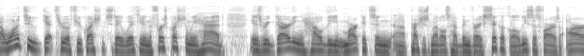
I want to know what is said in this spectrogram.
I wanted to get through a few questions today with you. And the first question we had is regarding how the markets in uh, precious metals have been very cyclical, at least as far as our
